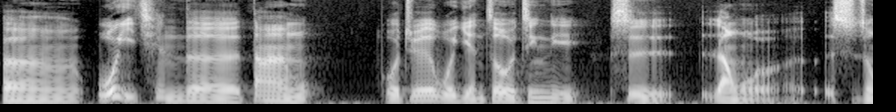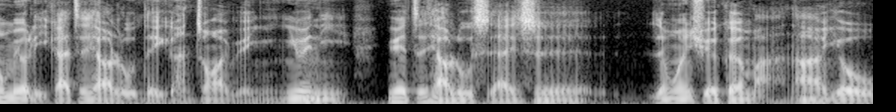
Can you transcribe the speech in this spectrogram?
嗯、我以前的当然我觉得我演奏的经历是让我始终没有离开这条路的一个很重要原因，因为你因为这条路实在是人文学科嘛，然后又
